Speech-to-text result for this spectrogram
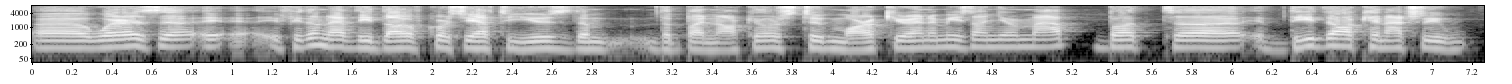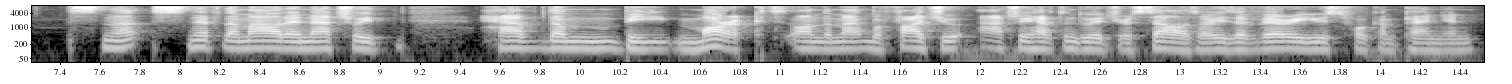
uh, whereas uh, if you don't have the dog, of course you have to use the the binoculars to mark your enemies on your map. But uh, if the dog can actually sn- sniff them out and actually have them be marked on the map without you actually having to do it yourself. So he's a very useful companion.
